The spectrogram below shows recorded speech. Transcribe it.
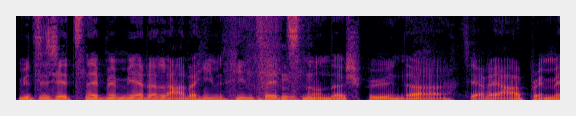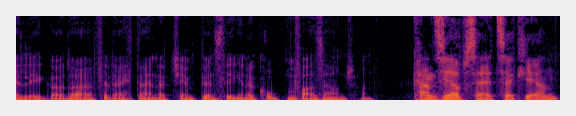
würde es jetzt nicht mit mir der Lader hinsetzen und ein Spiel in der Serie A, Premier League oder vielleicht einer Champions League in der Gruppenphase anschauen. Kann sie abseits erklären?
